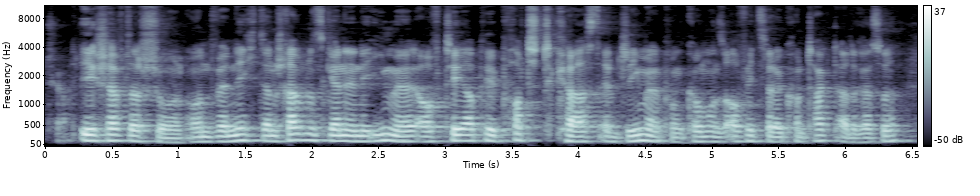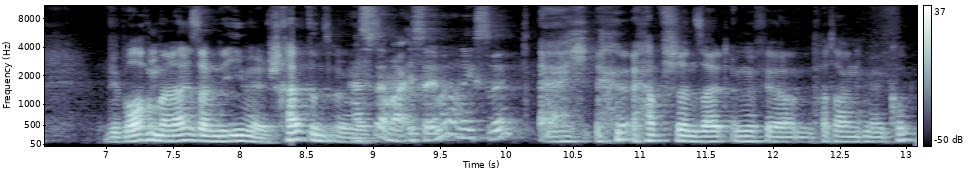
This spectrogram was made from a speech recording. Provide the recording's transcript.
Tja. Ihr schafft das schon. Und wenn nicht, dann schreibt uns gerne eine E-Mail auf tappodcast.gmail.com, unsere offizielle Kontaktadresse. Wir brauchen mal langsam eine E-Mail. Schreibt uns irgendwas. Hast du da mal, ist da immer noch nichts drin? Äh, ich habe schon seit ungefähr ein paar Tagen nicht mehr geguckt.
